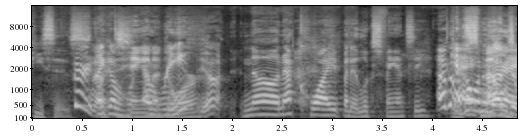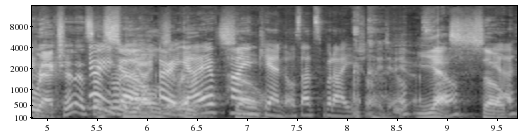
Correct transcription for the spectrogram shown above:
pieces. Very Like a- hang a on a wreath? door. Yeah. No, not quite, but it looks fancy. Okay. It Going in smells that good. direction. That's, There that's you go. of the All idea. right, yeah, I have pine So- candles. That's what I usually do. Yes. So, yeah.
